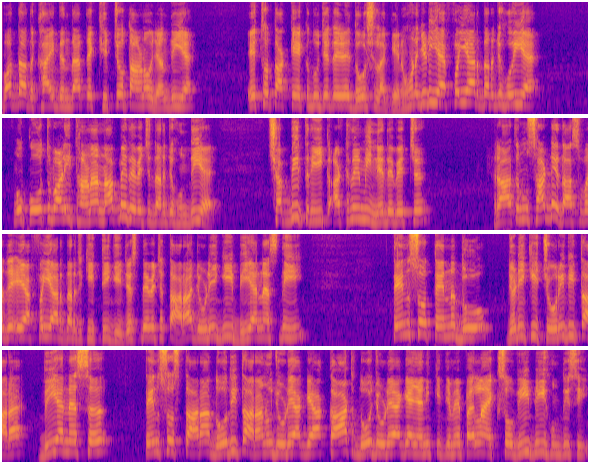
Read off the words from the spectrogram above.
ਵੱਧਦਾ ਦਿਖਾਈ ਦਿੰਦਾ ਤੇ ਖਿੱਚੋਤਾਣ ਹੋ ਜਾਂਦੀ ਹੈ। ਇੱਥੋਂ ਤੱਕ ਕਿ ਇੱਕ ਦੂਜੇ ਤੇ ਜਿਹੜੇ ਦੋਸ਼ ਲੱਗੇ ਨੇ। ਹੁਣ ਜਿਹੜੀ ਐਫ ਆਈ ਆਰ ਦਰਜ ਹੋਈ ਹੈ ਉਹ ਕੋਤਵਾਲੀ ਥਾਣਾ ਨਾਭੇ ਦੇ ਵਿੱਚ ਦਰਜ ਹੁੰਦੀ ਹੈ। 26 ਤਰੀਕ 8ਵੇਂ ਮਹੀਨੇ ਦੇ ਵਿੱਚ ਰਾਤ ਨੂੰ 10:30 ਵਜੇ ਇਹ ਐਫ ਆਈ ਆਰ ਦਰਜ ਕੀਤੀ ਗਈ, ਜਿਸ ਦੇ ਵਿੱਚ ਧਾਰਾ ਜੋੜੀ ਗਈ ਬੀਐਨਐਸ ਦੀ 303 2 ਜਿਹੜੀ ਕਿ ਚੋਰੀ ਦੀ ਧਾਰਾ ਹੈ। ਬੀਐਨਐਸ 317 2 ਦੀ ਧਾਰਾ ਨੂੰ ਜੋੜਿਆ ਗਿਆ 61 2 ਜੋੜਿਆ ਗਿਆ, ਯਾਨੀ ਕਿ ਜਿਵੇਂ ਪਹਿਲਾਂ 120 ਬੀ ਹੁੰਦੀ ਸੀ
